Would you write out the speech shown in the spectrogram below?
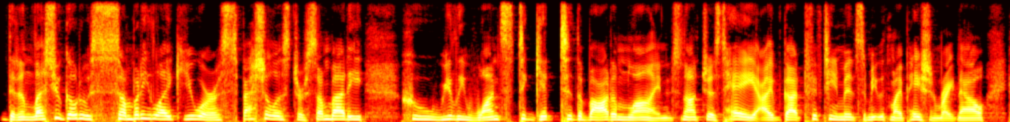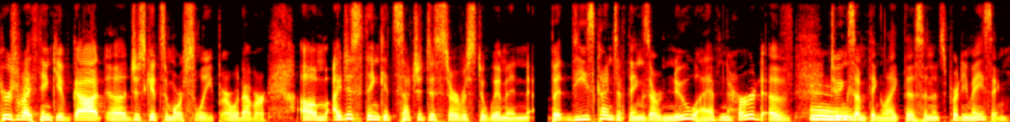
that unless you go to somebody like you or a specialist or somebody who really wants to get to the bottom line, it's not just, hey, I've got 15 minutes to meet with my patient right now. Here's what I think you've got. Uh, just get some more sleep or whatever. Um, I just think it's such a disservice to women. But these kinds of things are new. I haven't heard of mm. doing something like this, and it's pretty amazing.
